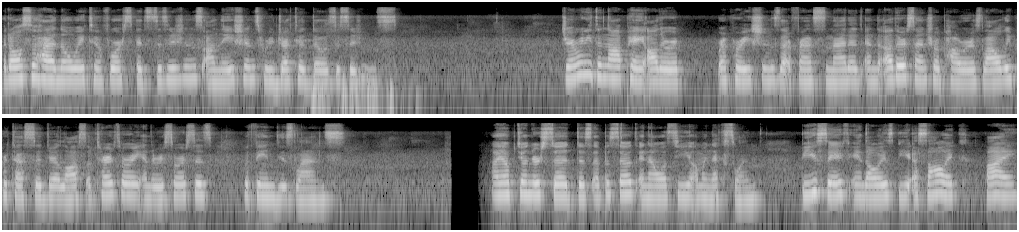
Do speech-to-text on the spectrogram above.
It also had no way to enforce its decisions on nations who rejected those decisions. Germany did not pay all the rep- reparations that France demanded, and the other Central Powers loudly protested their loss of territory and the resources within these lands. I hope you understood this episode, and I will see you on my next one. Be safe and always be a solid. Bye.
